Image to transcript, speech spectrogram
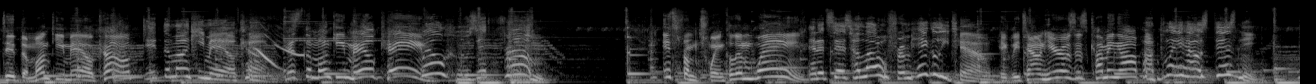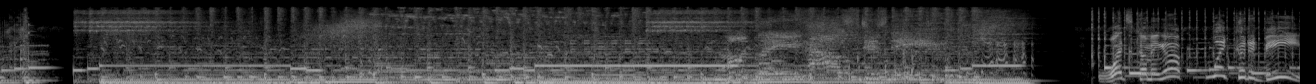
Did the monkey mail come? Did the monkey mail come? Yes, the monkey mail came. Well, who's it from? It's from Twinkle and Wayne. And it says hello from Higglytown Higglytown Heroes is coming up. on Playhouse Disney. On Playhouse Disney. What's coming up? What could it be?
